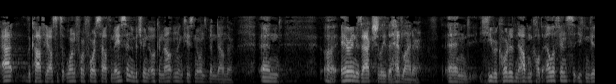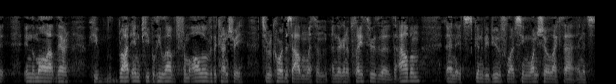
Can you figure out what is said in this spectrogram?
at the coffee house. It's at 144 South Mason in between Oak and Mountain in case no one's been down there. And uh, Aaron is actually the headliner. And he recorded an album called Elephants that you can get in the mall out there. He brought in people he loved from all over the country to record this album with him. And they're going to play through the, the album. And it's going to be beautiful. I've seen one show like that, and it's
